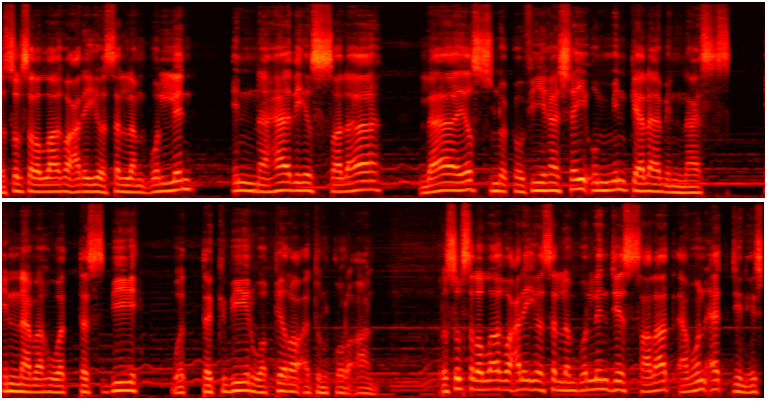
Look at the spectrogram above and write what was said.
রাসূল সাল্লাল্লাহু আলাইহি ওয়াসাল্লাম বললেন, ইন্না হাদিহিস সালাহ لا يصلح فيها شيء من كلام الناس إنما هو التسبيح والتكبير وقراءة القرآن রসুল সাল্লাহ আলী আসাল্লাম বললেন যে সালাত এমন এক জিনিস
